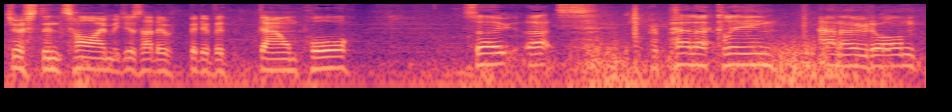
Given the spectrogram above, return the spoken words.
Just in time, it just had a bit of a downpour. So that's propeller clean, anode on,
